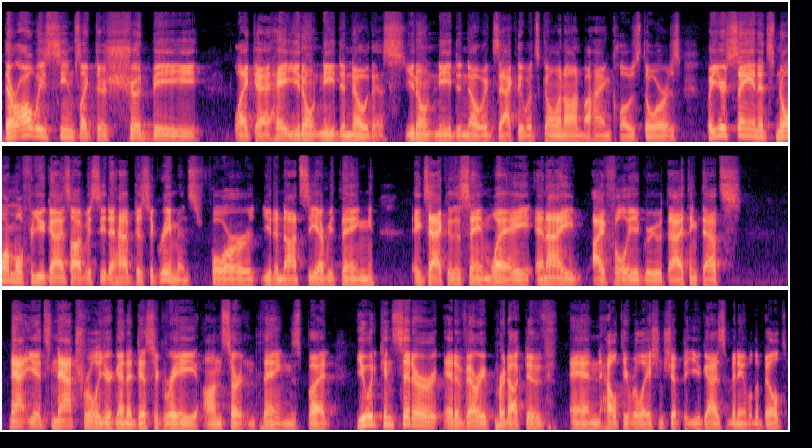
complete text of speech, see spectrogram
there always seems like there should be like a hey you don't need to know this you don't need to know exactly what's going on behind closed doors but you're saying it's normal for you guys obviously to have disagreements for you to not see everything exactly the same way and i i fully agree with that i think that's nat- it's natural you're going to disagree on certain things but you would consider it a very productive and healthy relationship that you guys have been able to build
